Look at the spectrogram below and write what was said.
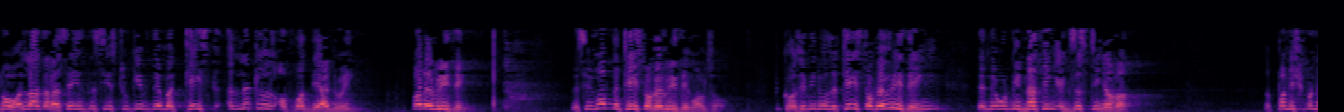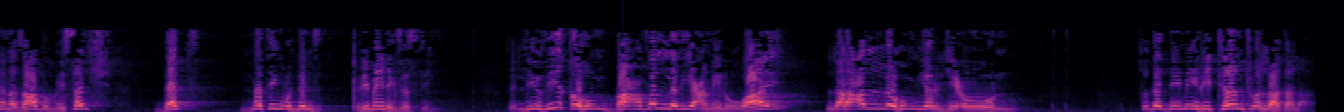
No, Allah Ta'ala says this is to give them a taste, a little of what they are doing. Not everything. This is not the taste of everything also. Because if it was a taste of everything, then there would be nothing existing ever. The punishment and azab would be such that nothing would then remain existing. So, لِيُذِيقَهُمْ بَعْضَ الَّذِي عَمِلُوا Why? لَعَلَّهُمْ يَرْجِعُونَ So that they may return to Allah Ta'ala.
